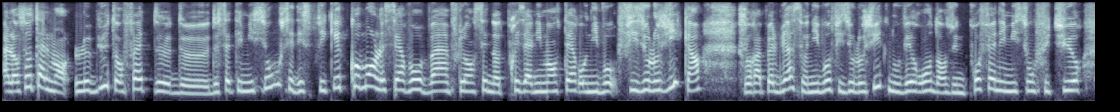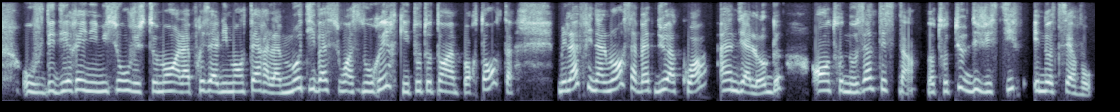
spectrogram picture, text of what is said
Alors totalement. Le but en fait de, cette émission, c'est d'expliquer comment le cerveau va influencer notre prise alimentaire au niveau physiologique. Hein. Je vous rappelle bien, c'est au niveau physiologique. Nous verrons dans une prochaine émission future où je dédierai une émission justement à la prise alimentaire, à la motivation à se nourrir, qui est tout autant importante. Mais là, finalement, ça va être dû à quoi? Un dialogue entre nos intestins, notre tube digestif et notre cerveau.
